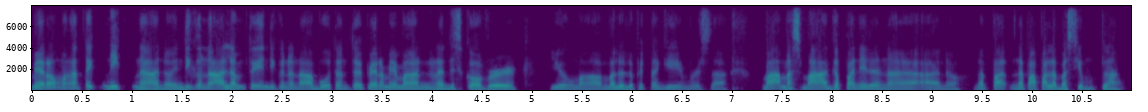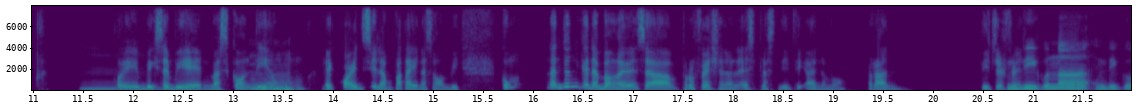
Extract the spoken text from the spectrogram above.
Merong mga technique na ano, hindi ko na alam 'to, eh, hindi ko na naabutan 'to, eh, pero may mga na-discover yung mga malulupit na gamers na ma- mas maaga pa nila na ano, napa- napapalabas yung plank. Mm. Kung ibig sabihin, mas konti Mm. yung required silang patay na zombie. Kung nandun ka na ba ngayon sa professional S plus DT, ano mo, run? Teacher Fred? Hindi ko na, hindi ko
